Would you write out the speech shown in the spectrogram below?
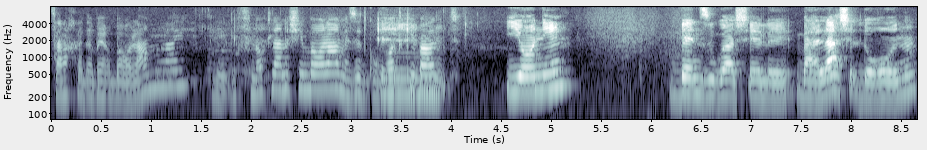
יצא לך לדבר בעולם אולי? לפנות לאנשים בעולם? איזה תגובות אמ, קיבלת? יוני, בן זוגה של בעלה של דורון,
